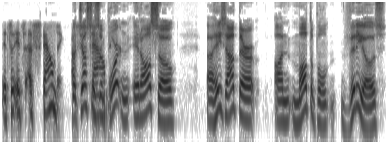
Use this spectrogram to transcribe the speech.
It's it's astounding. But just as important, it also uh, he's out there on multiple videos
